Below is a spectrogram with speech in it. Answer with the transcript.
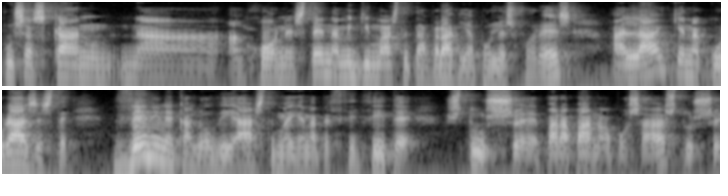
που σας κάνουν να αγχώνεστε, να μην κοιμάστε τα βράδια πολλές φορές, αλλά και να κουράζεστε. Δεν είναι καλό διάστημα για να απευθυνθείτε στους ε, παραπάνω από εσά, στους ε,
